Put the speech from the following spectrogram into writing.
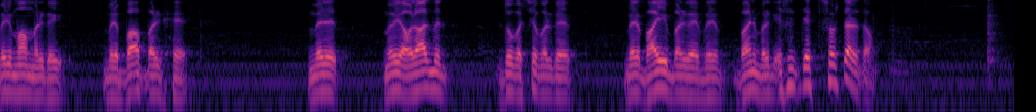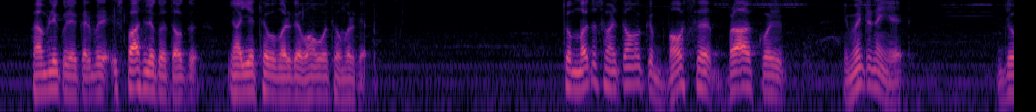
میری ماں مر گئی میرے باپ مر گئے میرے میری اولاد میں دو بچے مر گئے میرے بھائی مر گئے میرے بہن مر گئے اسے دیکھ سوچتا رہتا ہوں فیملی کو لے کر میرے اس پاس لے کر رہتا ہوں کہ یہاں یہ تھے وہ مر گئے وہاں وہ تھے وہ مر گئے تو میں تو سمجھتا ہوں کہ بہت سے بڑا کوئی ایونٹ نہیں ہے جو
